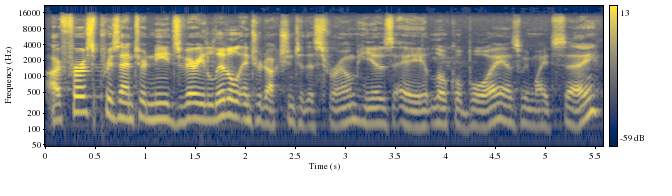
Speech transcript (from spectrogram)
Our first presenter needs very little introduction to this room. He is a local boy, as we might say.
